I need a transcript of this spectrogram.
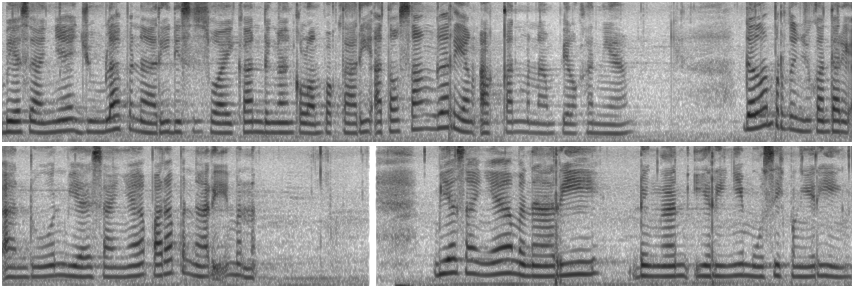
biasanya jumlah penari disesuaikan dengan kelompok tari atau sanggar yang akan menampilkannya. Dalam pertunjukan tari andun, biasanya para penari men biasanya menari dengan iringi musik pengiring.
